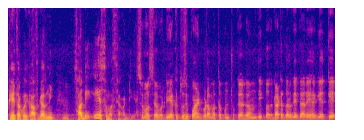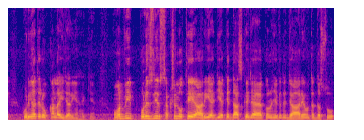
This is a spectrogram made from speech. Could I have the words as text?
ਫਿਰ ਤਾਂ ਕੋਈ ਖਾਸ ਗੱਲ ਨਹੀਂ। ਸਾਡੀ ਇਹ ਸਮੱਸਿਆ ਵੱਡੀ ਹੈ। ਸਮੱਸਿਆ ਵੱਡੀ ਹੈ। ਕਿ ਤੁਸੀਂ ਪੁਆਇੰਟ ਬੜਾ ਮਹੱਤਵਪੂਰਨ ਚੁੱਕਿਆ ਹੈਗਾ ਅਮਨਦੀਪ। ਡਟ ਕਰਕੇ ਕਹਿ ਰਹੇ ਹੈਗੇ ਕਿ ਕੁੜੀਆਂ ਤੇ ਰੋਕਾਂ ਲਾਈ ਜਾ ਰਹੀਆਂ ਹੈਗੀਆਂ। ਹੁਣ ਵੀ ਪੁਲਿਸ ਦੀ ਇਨਸਟਰਕਸ਼ਨ ਉੱਥੇ ਆ ਰਹੀ ਹੈਗੀ ਹੈ ਕਿ ਦੱਸ ਕੇ ਜਾਇਆ ਕਰੋ ਜੇ ਕਿਤੇ ਜਾ ਰਹੇ ਹੋ ਤਾਂ ਦੱਸੋ।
